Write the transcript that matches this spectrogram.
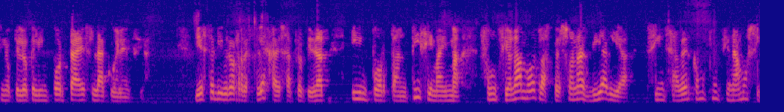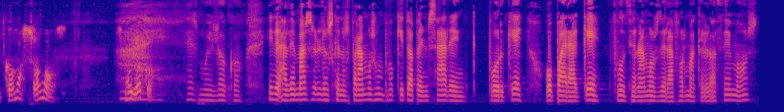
sino que lo que le importa es la coherencia. Y este libro refleja esa propiedad importantísima, Inma. Funcionamos las personas día a día sin saber cómo funcionamos y cómo somos. Es muy loco. Ay, es muy loco. Y además los que nos paramos un poquito a pensar en por qué o para qué funcionamos de la forma que lo hacemos,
